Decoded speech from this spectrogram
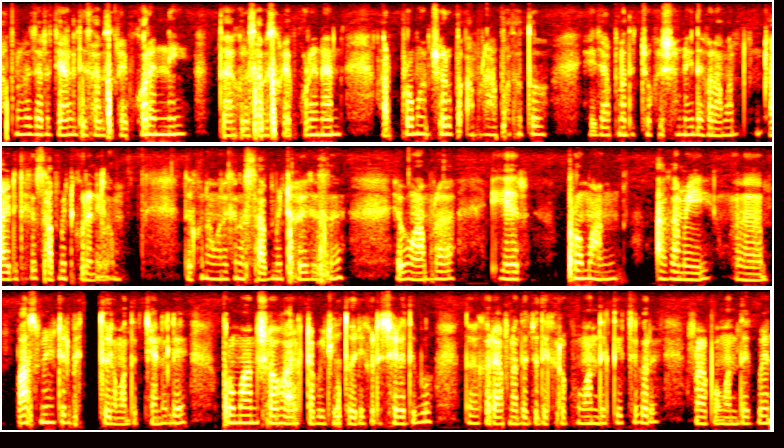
আপনারা যারা চ্যানেলটি সাবস্ক্রাইব করেননি, দয়া করে সাবস্ক্রাইব করে নেন। আর প্রমাণস্বরূপ আমরা আপাতত এই যে আপনাদের চোখের সামনেই দেখুন, আমার আইডি থেকে সাবমিট করে নিলাম। দেখুন, আমার এখানে সাবমিট হয়ে গেছে এবং আমরা এর প্রমাণ আগামী পাঁচ মিনিটের ভিতরে আমাদের চ্যানেলে প্রমাণ সহ আরেকটা ভিডিও তৈরি করে ছেড়ে দিব। দয়া করে আপনাদের যদি কারও প্রমাণ দেখতে ইচ্ছে করে, আপনারা প্রমাণ দেখবেন।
